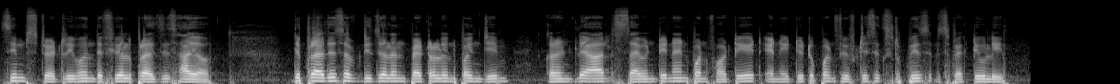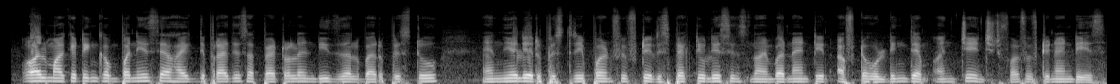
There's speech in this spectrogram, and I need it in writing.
seems to have driven the fuel prices higher. The prices of diesel and petrol in Panjim currently are 79.48 and 82.56 rupees respectively. Oil marketing companies have hiked the prices of petrol and diesel by rupees 2 and nearly rupees 3.50 respectively since November 19 after holding them unchanged for 59 days.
